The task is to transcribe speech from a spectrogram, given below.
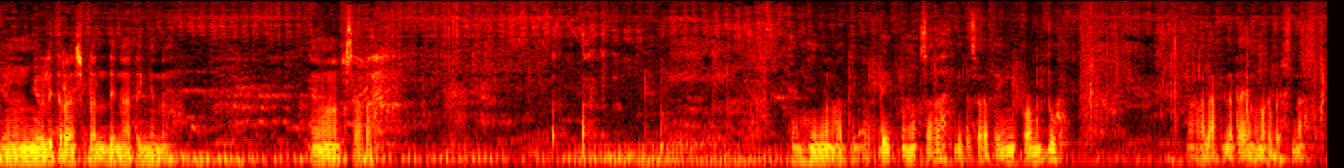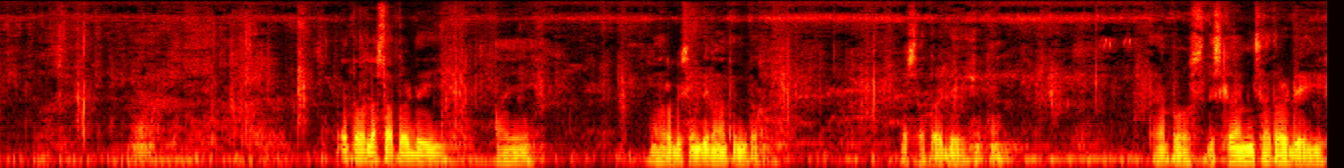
Yung newly transplant din natin yun no? Ay mga kasaka yan yun yung ating update mga kasaka dito sa ating farm 2 nakalapit na tayong harvest na yan ito last Saturday ay naharbisan din natin to last Saturday ayan. tapos this coming Saturday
